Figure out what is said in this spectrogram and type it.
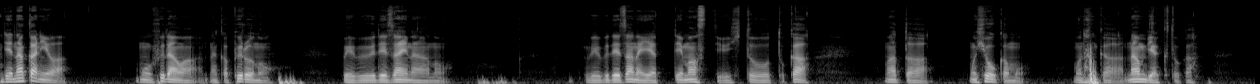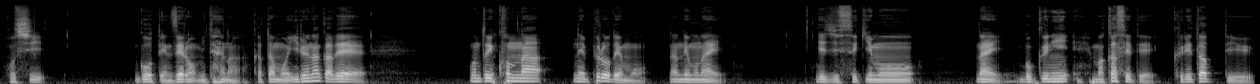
で中にはもう普段はなんかプロのウェブデザイナーのウェブデザイナーやってますっていう人とか、あ、あとはもう評価ももうなんか何百とか星5.0みたいな方もいる中で本当にこんなねプロでも何でもないで実績もない僕に任せてくれたっていう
